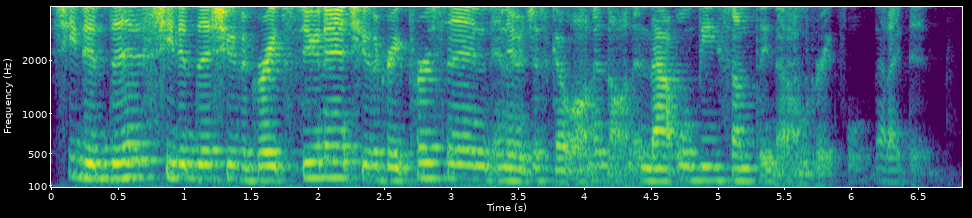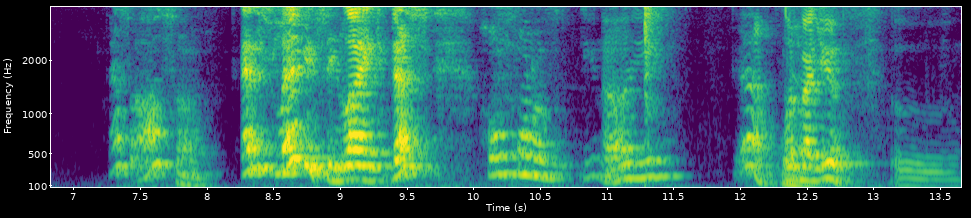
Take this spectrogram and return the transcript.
she did this, she did this, she was a great student, she was a great person, and it would just go on and on. And that will be something that I'm grateful that I did. That's awesome. And it's legacy. Like that's whole point of you know you. Yeah. What about you? Ooh,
